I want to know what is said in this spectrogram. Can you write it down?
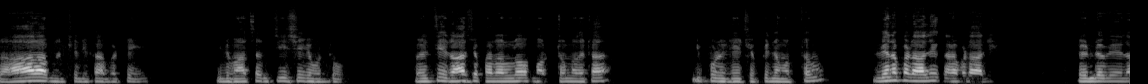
చాలా మంచిది కాబట్టి ఇది మాత్రం తీసేయవద్దు. ప్రతి రాశి ఫలంలో మొట్టమొదట ఇప్పుడు నేను చెప్పిన మొత్తం వినపడాలి కనపడాలి. రెండు వేల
